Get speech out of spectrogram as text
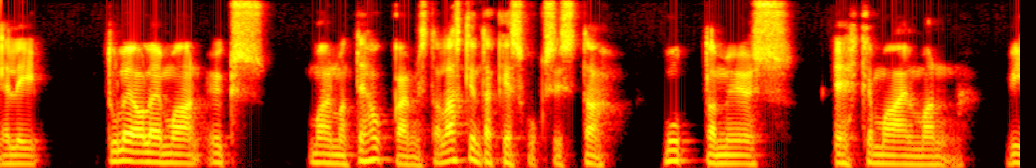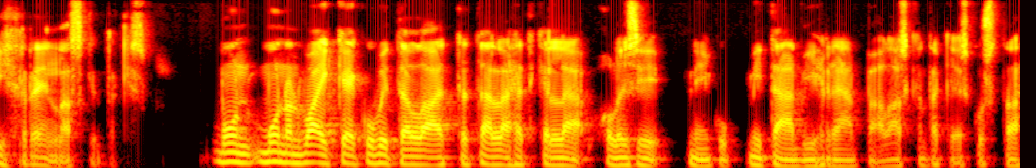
Eli tulee olemaan yksi maailman tehokkaimmista laskentakeskuksista, mutta myös ehkä maailman vihrein laskentakeskus. Mun, mun on vaikea kuvitella, että tällä hetkellä olisi niin kuin mitään vihreämpää laskentakeskusta.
